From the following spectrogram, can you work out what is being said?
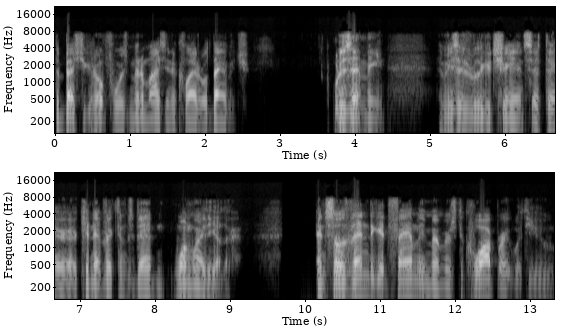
the best you could hope for is minimizing the collateral damage. What does that mean? That means there's a really good chance that their kidnapped victim's dead one way or the other. And so then to get family members to cooperate with you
